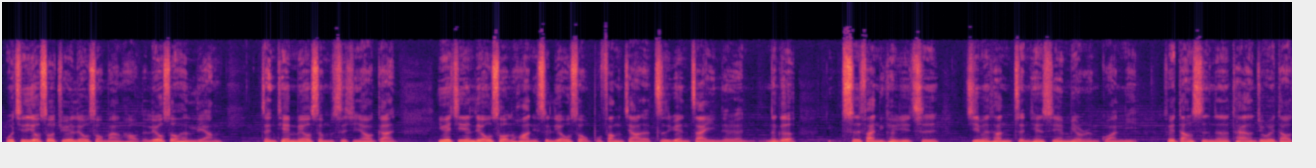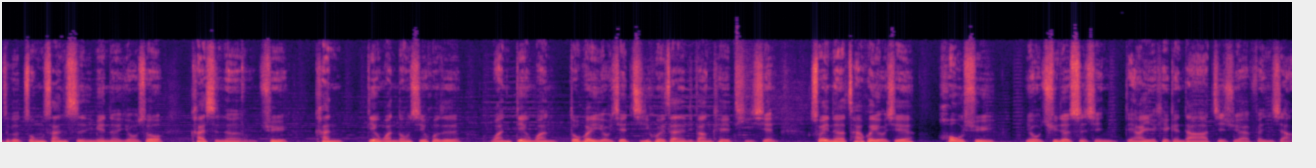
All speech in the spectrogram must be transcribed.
我其实有时候觉得留守蛮好的，留守很凉，整天没有什么事情要干。因为今天留守的话，你是留守不放假的自愿在营的人，那个吃饭你可以去吃，基本上你整天时间没有人管你。所以当时呢，太阳就会到这个中山市里面呢，有时候开始呢去看电玩东西或者玩电玩，都会有一些机会在那地方可以体现，所以呢才会有一些后续。有趣的事情，等下也可以跟大家继续来分享。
